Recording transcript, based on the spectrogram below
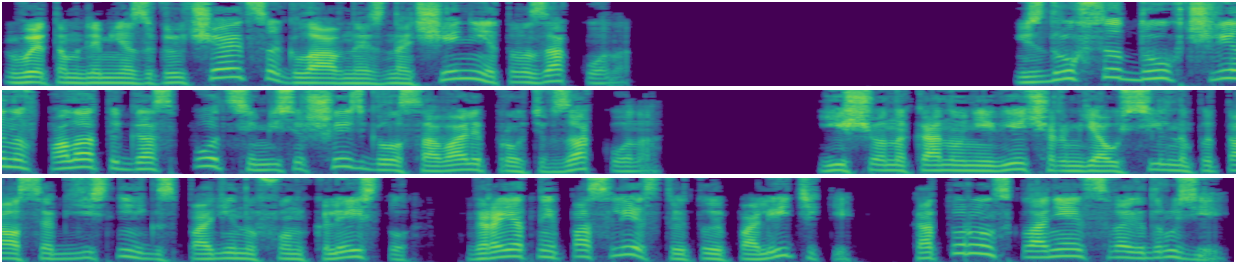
В этом для меня заключается главное значение этого закона. Из 202 членов Палаты Господ 76 голосовали против закона. Еще накануне вечером я усиленно пытался объяснить господину фон Клейсту вероятные последствия той политики, которую он склоняет своих друзей.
